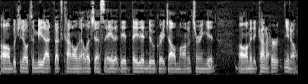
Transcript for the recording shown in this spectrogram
Um, but you know, to me, that that's kind of on the LHSAA that did they didn't do a great job monitoring it, um, and it kind of hurt you know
